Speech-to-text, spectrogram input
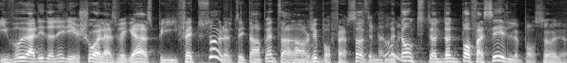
il veut aller donner des shows à Las Vegas, puis il fait tout ça. Tu es en train de s'arranger pour faire ça. Cool. Mettons que tu te le donnes pas facile là, pour ça. Là.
